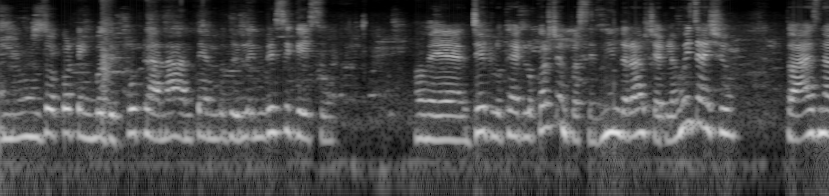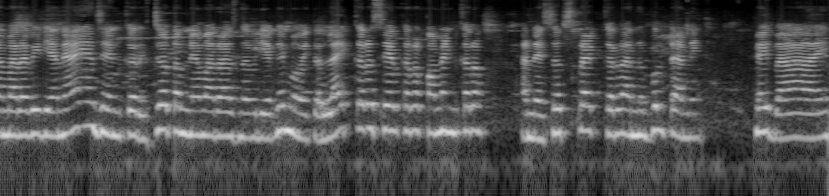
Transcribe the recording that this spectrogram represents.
અને હું જો કટિંગ બધું ફૂટાના ના ને તેમ બધું લઈને બેસી ગઈ છું. હવે જેટલું થાય એટલું કરશું ને પછી નીંદર આવશે એટલે હોઈ જઈશું. તો આજના મારા વિડીયાને અહીંયા જ એન્ડ કરીશ. જો તમને અમારો આજનો વીડિયો ગમ્યો હોય તો લાઈક કરો શેર કરો કોમેન્ટ કરો અને સબસ્ક્રાઈબ કરવાનું ભૂલતા નહીં. બાય બાય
